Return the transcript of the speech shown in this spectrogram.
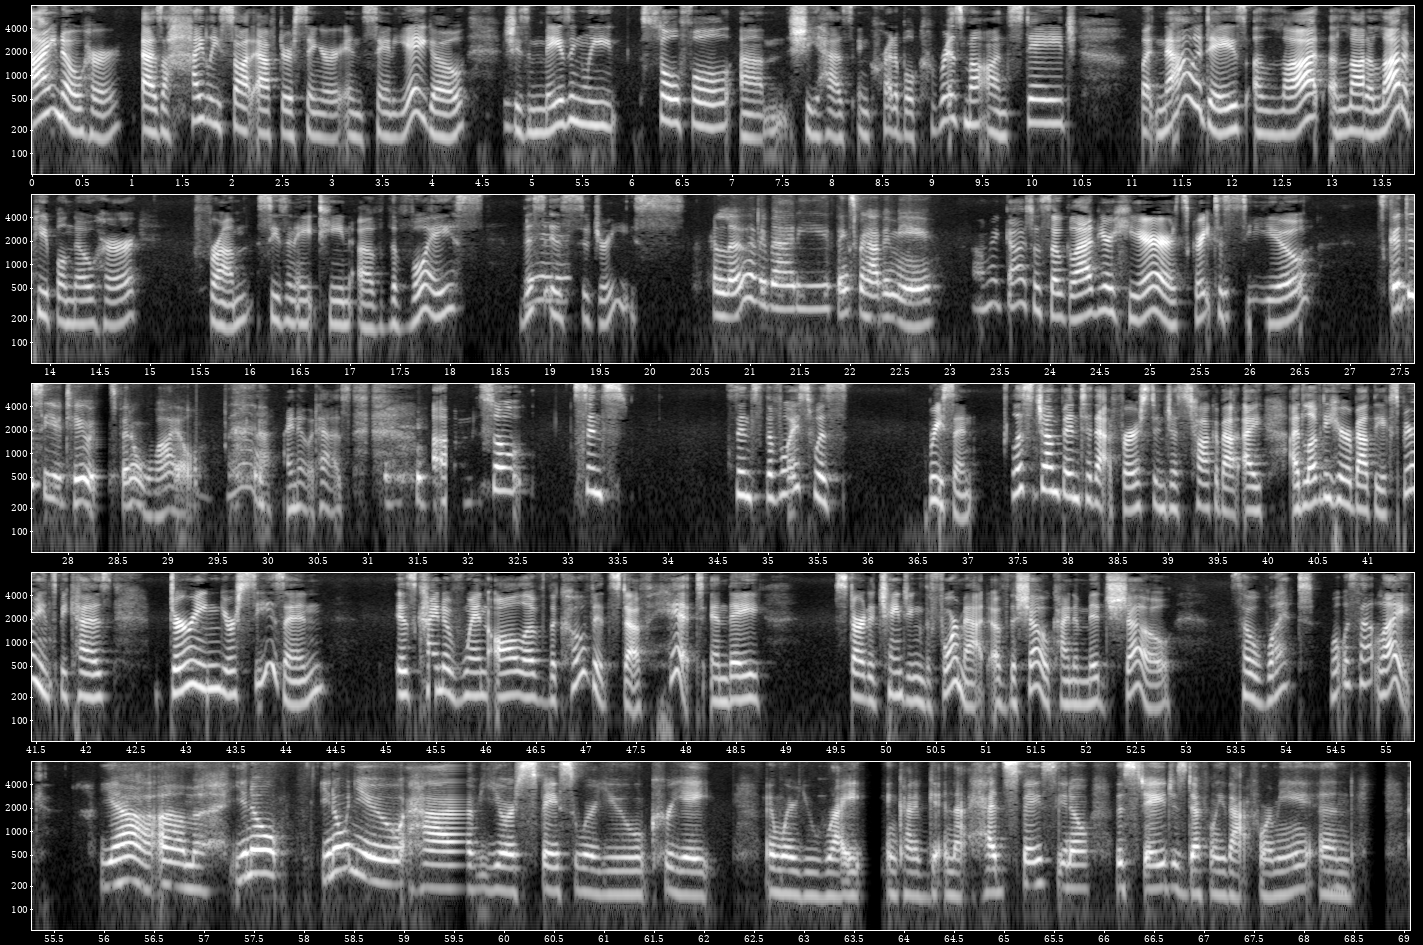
I know her as a highly sought after singer in San Diego. She's amazingly soulful. Um, she has incredible charisma on stage. But nowadays, a lot, a lot, a lot of people know her from season 18 of The Voice. This Yay. is Cedrice. Hello, everybody. Thanks for having me. Oh my gosh, I'm so glad you're here. It's great to see you. It's good to see you too. It's been a while. Yeah, I know it has. Um, so, since since The Voice was recent, let's jump into that first and just talk about I I'd love to hear about the experience because during your season is kind of when all of the COVID stuff hit and they started changing the format of the show kind of mid show. So what what was that like? Yeah, um, you know, you know when you have your space where you create and where you write and kind of get in that headspace, you know, the stage is definitely that for me and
